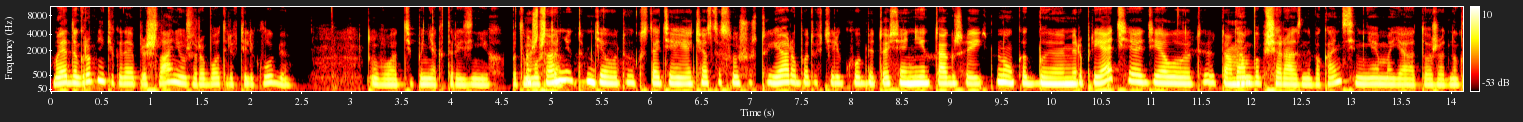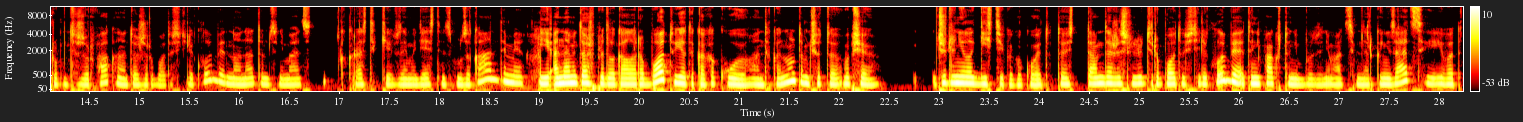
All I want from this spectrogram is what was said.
Мои одногруппники, когда я пришла, они уже работали в телеклубе, вот, типа некоторые из них. Потому а что, что они там делают? Кстати, я часто слышу, что я работаю в телеклубе, то есть они также, ну, как бы мероприятия делают. Э, там, там вообще разные вакансии. Мне моя тоже одногруппница журфак, она тоже работает в телеклубе, но она там занимается как раз-таки взаимодействием с музыкантами. И она мне тоже предлагала работу, я такая, какую? Она такая, ну, там что-то вообще чуть ли не логистика какой-то. То есть там даже если люди работают в телеклубе, это не факт, что они будут заниматься именно организацией. И вот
